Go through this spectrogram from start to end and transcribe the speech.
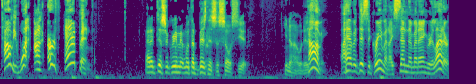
Tommy, what on earth happened? Had a disagreement with a business associate. You know how it is. Tommy, I have a disagreement. I send them an angry letter.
